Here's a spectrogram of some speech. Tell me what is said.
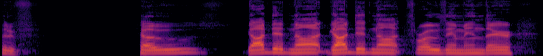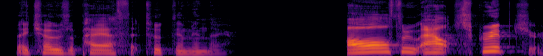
could have chose. God did not. God did not throw them in there. They chose a path that took them in there. All throughout Scripture,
